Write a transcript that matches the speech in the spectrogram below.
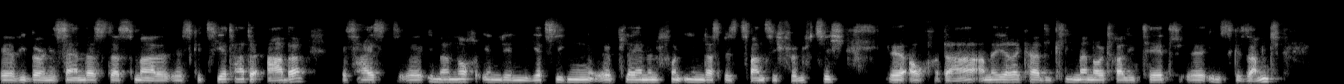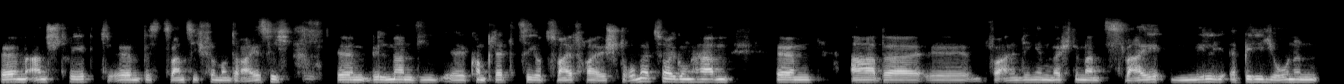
wie Bernie Sanders das mal äh, skizziert hatte. Aber es heißt äh, immer noch in den jetzigen Plänen von ihm, dass bis 2050 auch da Amerika die Klimaneutralität insgesamt ähm, anstrebt. Ähm, bis 2035 ähm, will man die komplett CO2-freie Stromerzeugung haben. aber vor allen Dingen möchte man zwei Billionen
